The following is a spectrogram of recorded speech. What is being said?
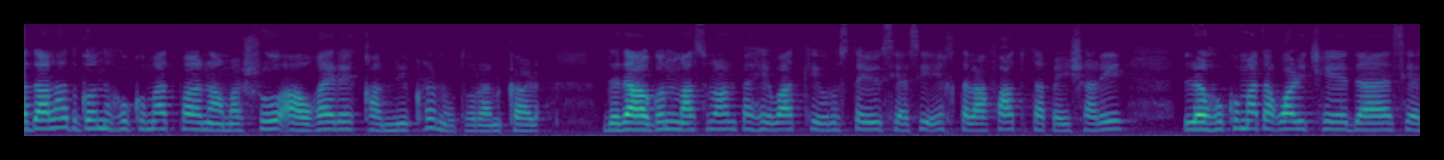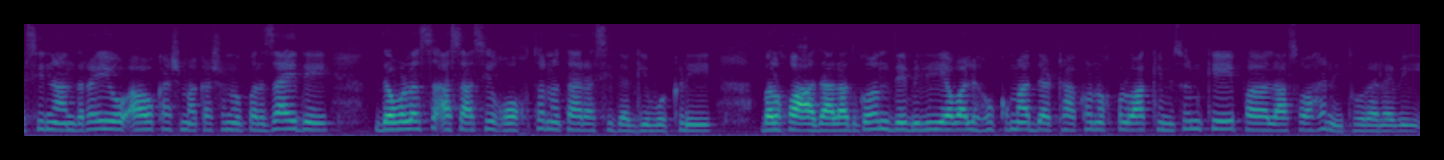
عدالت ګوند حکومت په نامشروع او غیر قانوني کړنو تورن کړ. د دغه ګوند مسئولان په هېواد کې وروستیو سیاسي اختلافاتو ته په اشارې له حکومته غواړي چې د سیاسي ناندریو او کشمکشونو پر ځای دې د ولس اساسي غوښتنو ته رسیدګي وکړي. بلخوا عدالت ګوند د ملي یووالي حکومت د ټاکنو خپلواک کمیسیون کې په لاسوهنې تورنوي.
